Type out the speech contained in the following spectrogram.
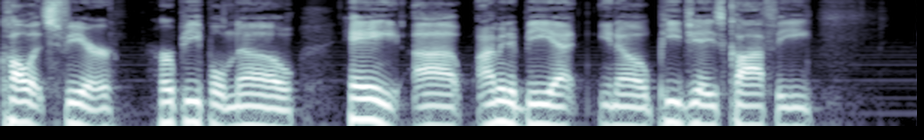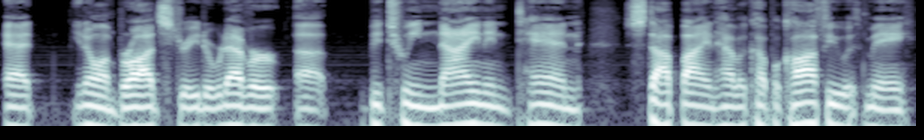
call it sphere. Her people know, hey, uh, I'm going to be at you know PJ's Coffee at you know on Broad Street or whatever uh, between nine and ten. Stop by and have a cup of coffee with me.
